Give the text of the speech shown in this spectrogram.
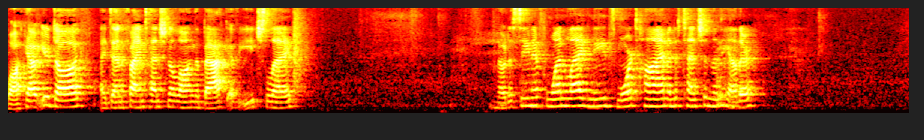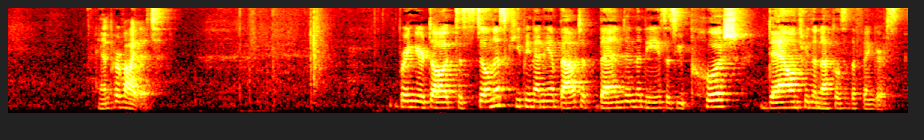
Walk out your dog, identifying tension along the back of each leg. Noticing if one leg needs more time and attention than the other. And provide it. Bring your dog to stillness, keeping any amount of bend in the knees as you push down through the knuckles of the fingers.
